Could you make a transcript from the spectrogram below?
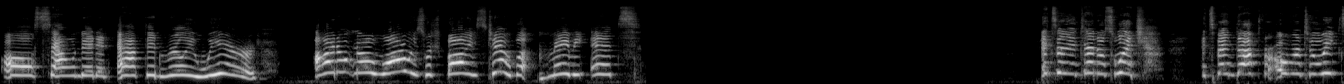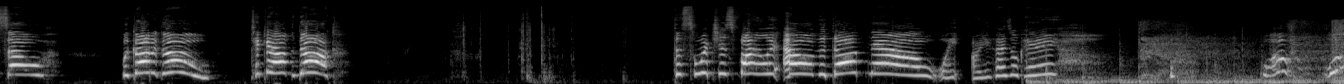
all sounded and acted really weird. I don't know why we switched bodies too, but maybe it's... It's a Nintendo Switch! It's been docked for Wait, are you guys okay? Whoa, whoa,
